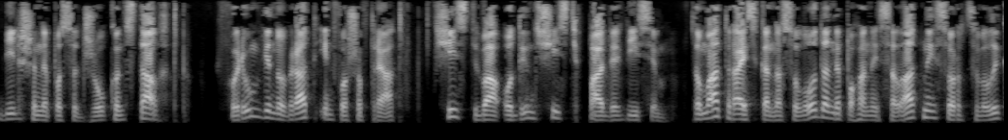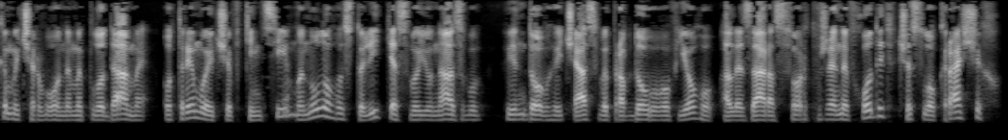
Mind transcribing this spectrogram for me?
більше не посаджу консталхт. Форюм віноград інфошофтреат 6216 паде 8. Томат райська насолода, непоганий салатний сорт з великими червоними плодами, отримуючи в кінці минулого століття свою назву. Він довгий час виправдовував його, але зараз сорт вже не входить в число кращих,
